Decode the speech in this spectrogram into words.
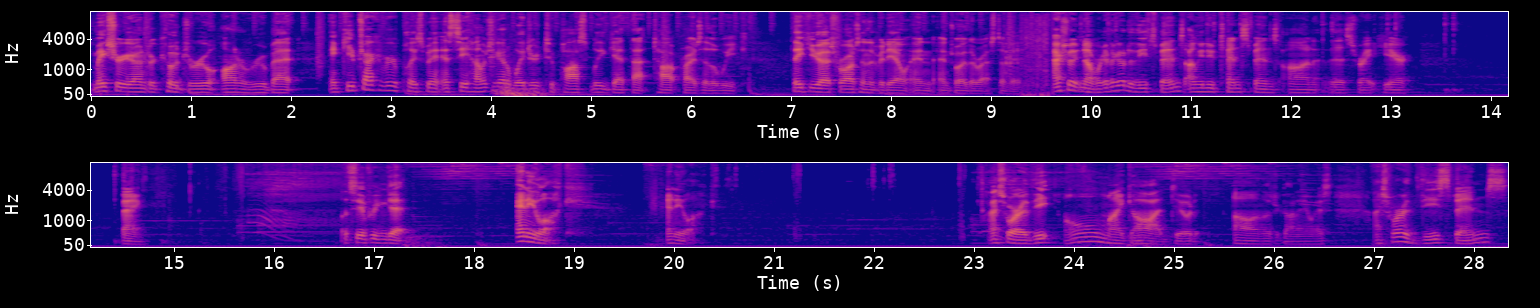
Make sure you're under code Drew on Roobet and keep track of your placement and see how much you got to wager to possibly get that top prize of the week. Thank you guys for watching the video and enjoy the rest of it. Actually, no, we're going to go to these spins. I'm going to do 10 spins on this right here. Bang. Let's see if we can get any luck. Any luck. I swear, the... Oh my god, dude. Oh, those are gone anyways. I swear these spins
